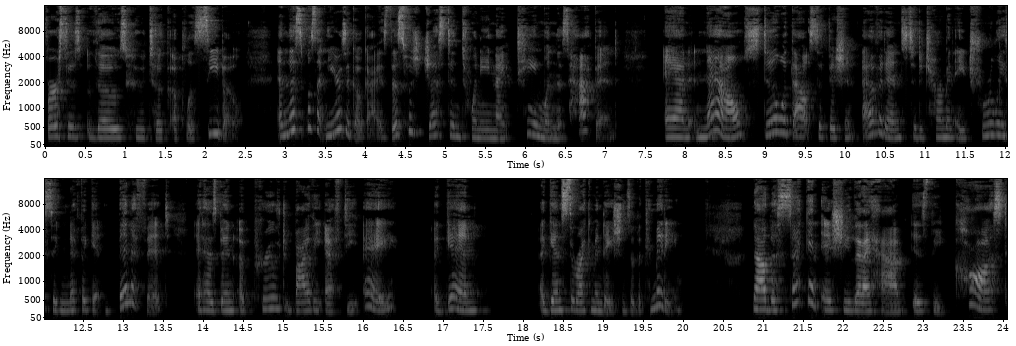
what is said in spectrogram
versus those who took a placebo. And this wasn't years ago, guys. This was just in 2019 when this happened. And now, still without sufficient evidence to determine a truly significant benefit, it has been approved by the FDA, again, against the recommendations of the committee. Now, the second issue that I have is the cost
